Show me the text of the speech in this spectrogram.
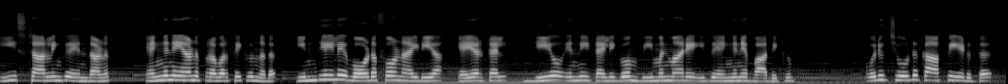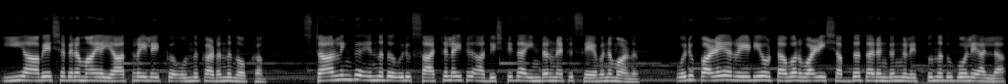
ഈ സ്റ്റാർലിങ്ക് എന്താണ്? എങ്ങനെയാണ് പ്രവർത്തിക്കുന്നത്? ഇന്ത്യയിലെ വോഡഫോൺ ഐഡിയ എയർടെൽ ജിയോ എന്നീ ടെലികോം ഭീമന്മാരെ ഇത് എങ്ങനെ ബാധിക്കും? ഒരു ചൂട് കാപ്പി എടുത്ത് ഈ ആവേശകരമായ യാത്രയിലേക്ക് ഒന്ന് കടന്നു നോക്കാം. സ്റ്റാർലിങ്ക് എന്നത് ഒരു സാറ്റലൈറ്റ് അധിഷ്ഠിത ഇന്റർനെറ്റ് സേവനമാണ്. ഒരു പഴയ റേഡിയോ ടവർ വഴി ശബ്ദ തരംഗങ്ങൾ എത്തുന്നതുപോലെ അല്ല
